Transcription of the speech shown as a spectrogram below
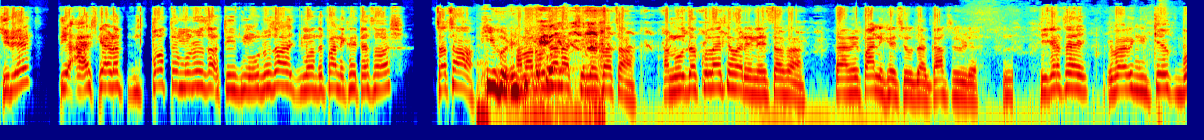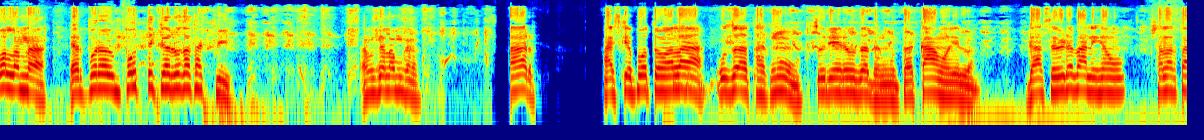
কিরে তুই আজকে একটা প্রথম রোজা তুই রোজা মধ্যে পানি খাইতেছস? চাচা আমার রোজা লাগছিল চাচা। আমি ওজা কুলাইতে পারি নাই চাচা। তাই আমি পানি খাইছি ওজা গাছ উড়ে। ঠিক আছে? এবার কেউ বললাম না এরপরে প্রত্যেকটা রোজা থাকবি। আমি গেলাম গা। আর আজকে প্রথম আলা ওজা থাকমু চুরিয়ার ওজা থাকমু তার কাম হইলাম গাছে উঠে পানি খামু শালার তা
